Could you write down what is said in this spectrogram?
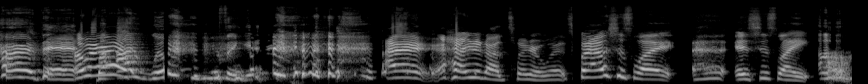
heard that, Oh my but God. I will be using it. I heard it on Twitter once, but I was just like, uh, it's just like Oh,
